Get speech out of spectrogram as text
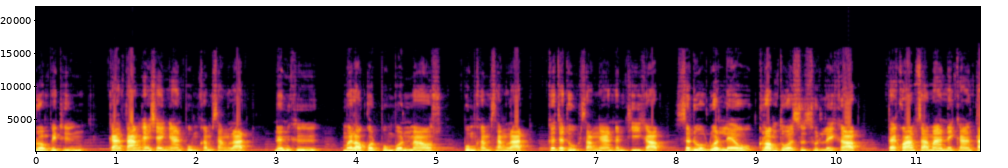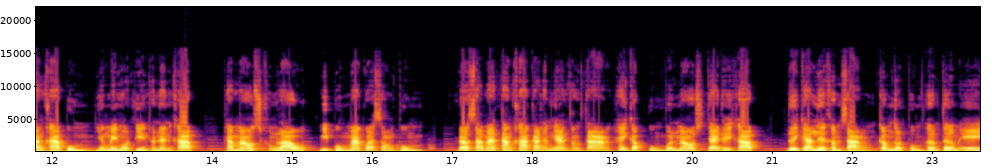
รวมไปถึงการตั้งให้ใช้งานปุ่มคำสั่งลัด นั่นคือเมื่อเรากดปุ่มบนเมาส์ ปุ่มคำสั่งลัด ก็จะถูกสั่งงานทันทีครับ สะดวกรวดเร็วคล่องตัวสุดๆเลยครับ แต่ความสามารถในการตั้งค่าปุ่มยังไม่หมดเพียงเท่านั้นครับ ถ้าเมาส์ของเรามีปุ่มมากกว่า 2 ปุ่ม เราสามารถตั้งค่าการทำงานต่างๆ ให้กับปุ่มบนเมาส์ได้ด้วยครับ ด้วยการเลือกคำสั่งกำหนดปุ่มเพิ่มเติมเอง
